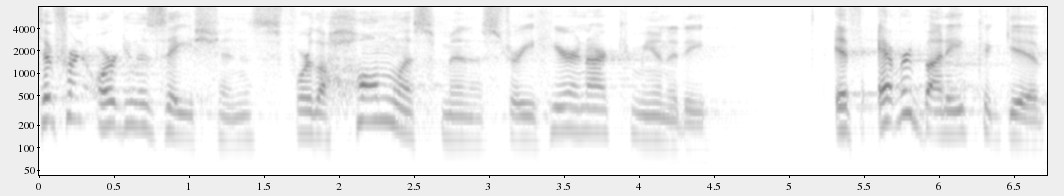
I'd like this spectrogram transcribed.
different organizations for the homeless ministry here in our community, if everybody could give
